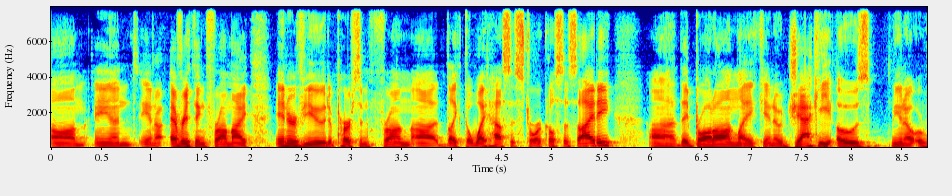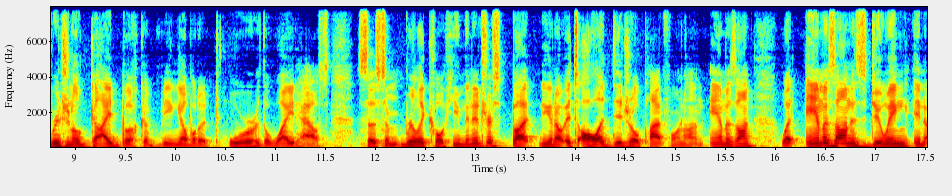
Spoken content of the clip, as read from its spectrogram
Um, and you know everything from I interviewed a person from uh, like the White House Historical Society. Uh, they brought on like you know Jackie O's you know original guidebook of being able to tour the White House. So some really cool human interest, but you know it's all a digital platform on Amazon. What Amazon is doing in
